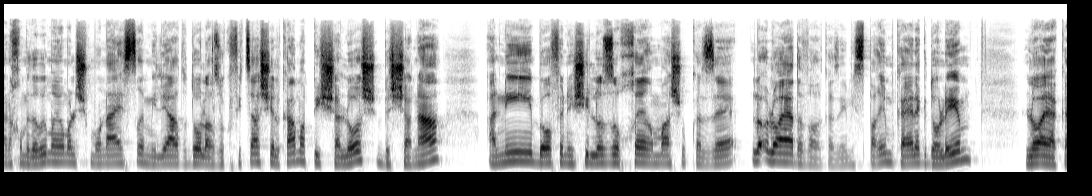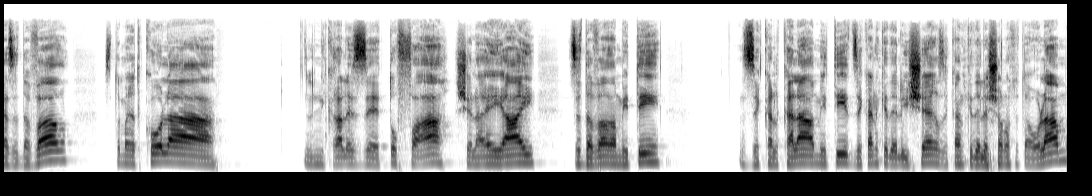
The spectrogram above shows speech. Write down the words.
אנחנו מדברים היום על 18 מיליארד דולר, זו קפיצה של כמה? פי שלוש בשנה. אני באופן אישי לא זוכר משהו כזה, לא, לא היה דבר כזה, עם מספרים כאלה גדולים. לא היה כזה דבר. זאת אומרת, כל ה... נקרא לזה תופעה של ה-AI, זה דבר אמיתי, זה כלכלה אמיתית, זה כאן כדי להישאר, זה כאן כדי לשנות את העולם.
